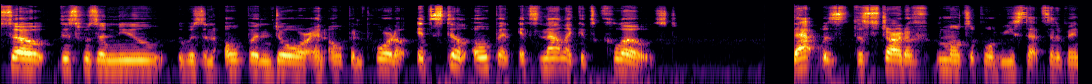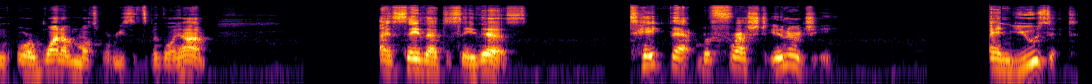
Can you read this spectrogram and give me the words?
so this was a new, it was an open door, an open portal. It's still open. It's not like it's closed. That was the start of multiple resets that have been, or one of multiple resets that's been going on. I say that to say this. Take that refreshed energy and use it.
